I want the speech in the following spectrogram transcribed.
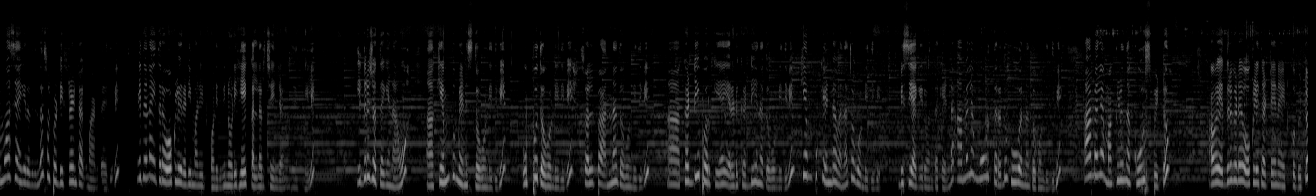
ಅಮಾವಾಸ್ಯೆ ಆಗಿರೋದ್ರಿಂದ ಸ್ವಲ್ಪ ಡಿಫ್ರೆಂಟಾಗಿ ಮಾಡ್ತಾ ಇದ್ದೀವಿ ಇದನ್ನು ಈ ಥರ ಓಕ್ಲಿ ರೆಡಿ ಮಾಡಿ ಇಟ್ಕೊಂಡಿದ್ವಿ. ನೋಡಿ ಹೇಗೆ ಕಲರ್ ಚೇಂಜ್ ಆಗಿದೆ ಅಂತ ಹೇಳಿ. ಇದ್ರ ಜೊತೆಗೆ ನಾವು ಕೆಂಪು ಮೆಣಸು ತೊಗೊಂಡಿದ್ದೀವಿ ಉಪ್ಪು ತೊಗೊಂಡಿದ್ದೀವಿ ಸ್ವಲ್ಪ ಅನ್ನ ತೊಗೊಂಡಿದ್ದೀವಿ ಕಡ್ಡಿ ಪೊರ್ಕೆಯ ಎರಡು ಕಡ್ಡಿಯನ್ನು ತೊಗೊಂಡಿದ್ದೀವಿ ಕೆಂಪು ಕೆಂಡವನ್ನು ತೊಗೊಂಡಿದ್ದೀವಿ ಬಿಸಿಯಾಗಿರುವಂಥ ಕೆಂಡ, ಆಮೇಲೆ ಮೂರು ಥರದ್ದು ಹೂವನ್ನು ತೊಗೊಂಡಿದ್ದೀವಿ ಆಮೇಲೆ ಮಕ್ಕಳನ್ನ ಕೂರಿಸ್ಬಿಟ್ಟು, ಅವ ಎದುರುಗಡೆ ಓಕ್ಳಿ ತಟ್ಟೆನ ಇಟ್ಕೊಬಿಟ್ಟು,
